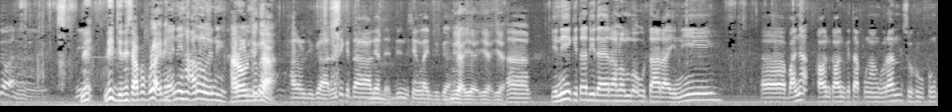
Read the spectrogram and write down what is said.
juga nah. Ini, Ini ini jenis apa pula ya ini? ini Harol ini. Harol juga? Harol juga. Nanti kita lihat jenis yang lain juga. Iya iya iya iya. Eh, ini kita di daerah Lombok Utara ini eh, banyak kawan-kawan kita pengangguran suhu peng-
